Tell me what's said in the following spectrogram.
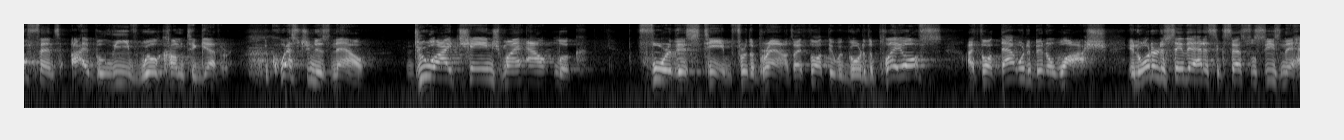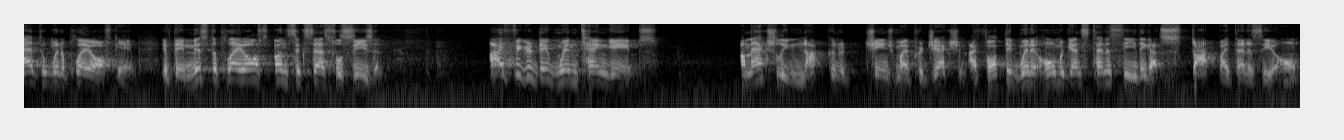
offense, I believe, will come together. The question is now do I change my outlook for this team, for the Browns? I thought they would go to the playoffs. I thought that would have been a wash. In order to say they had a successful season, they had to win a playoff game. If they missed the playoffs, unsuccessful season. I figured they'd win 10 games. I'm actually not going to change my projection. I thought they'd win at home against Tennessee. They got stopped by Tennessee at home.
